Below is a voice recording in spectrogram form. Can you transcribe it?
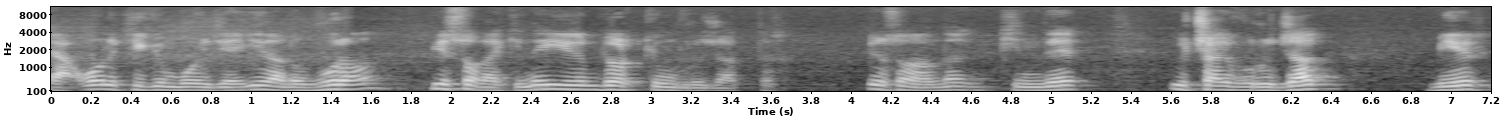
Ya 12 gün boyunca İran'ı vuran bir sonrakinde 24 gün vuracaktır. Bir sonrakinde 3 ay vuracak bir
